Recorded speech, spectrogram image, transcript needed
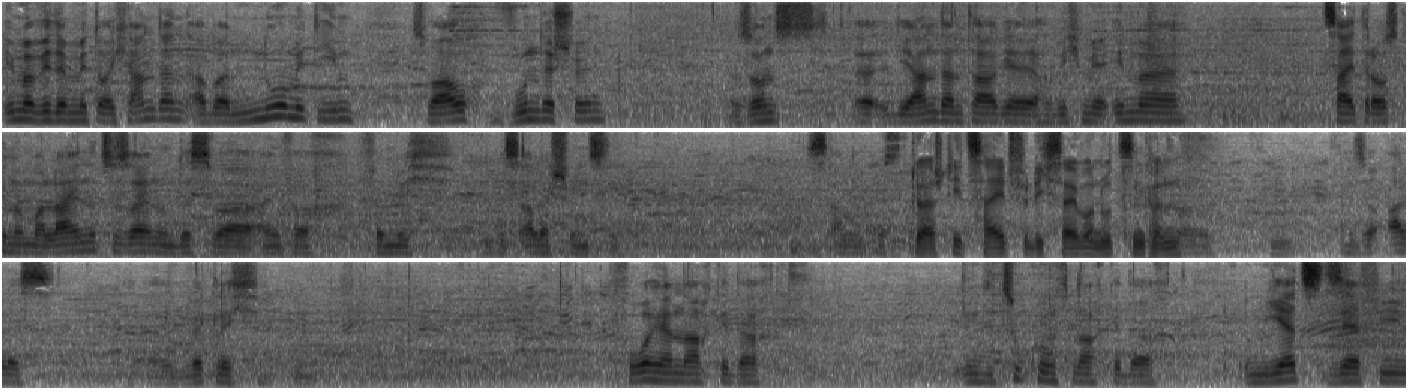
immer wieder mit euch anderen, aber nur mit ihm. Es war auch wunderschön. Sonst äh, die anderen Tage habe ich mir immer Zeit rausgenommen, alleine zu sein und das war einfach für mich das Allerschönste. Das Allerbeste. Du hast die Zeit für dich selber nutzen können. Also alles. Äh, wirklich vorher nachgedacht, in die Zukunft nachgedacht, im Jetzt sehr viel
